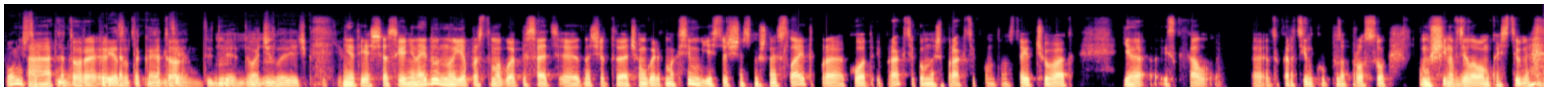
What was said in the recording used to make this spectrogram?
Помнишь, а, которая, преза такая, который, где две, два человечка такие? Нет, я сейчас ее не найду, но я просто могу описать, э, значит, о чем говорит Максим. Есть очень смешной слайд про код и практикум. Наш практикум, там стоит чувак. Я искал Э, эту картинку по запросу «мужчина в деловом костюме».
